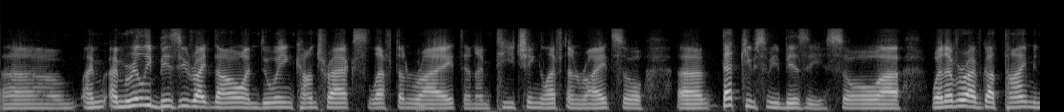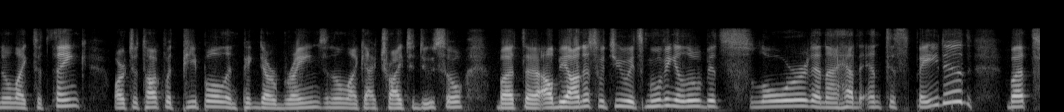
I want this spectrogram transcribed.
Um, I'm I'm really busy right now. I'm doing contracts left and right, and I'm teaching left and right. So uh, that keeps me busy. So uh, whenever I've got time, you know, like to think, or to talk with people and pick their brains you know like i try to do so but uh, i'll be honest with you it's moving a little bit slower than i had anticipated but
